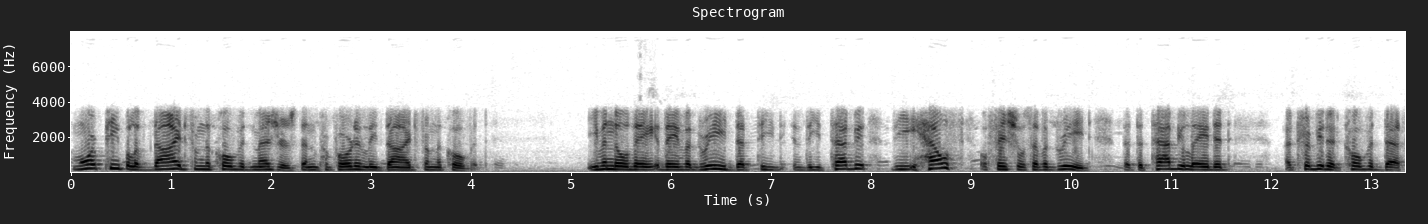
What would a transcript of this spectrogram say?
more people have died from the COVID measures than purportedly died from the COVID. Even though they, they've agreed that the, the, tabu- the health officials have agreed that the tabulated attributed COVID deaths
